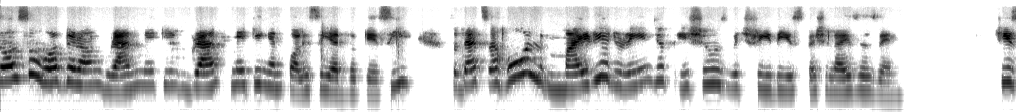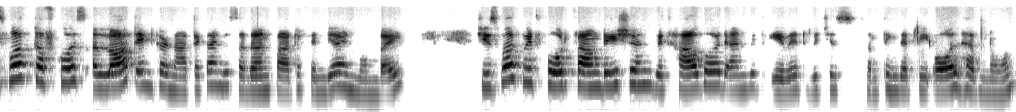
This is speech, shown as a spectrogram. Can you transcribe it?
also worked around grant making, grant making and policy advocacy. So that's a whole myriad range of issues which Shridi specializes in. She's worked, of course, a lot in Karnataka in the southern part of India in Mumbai. She's worked with Ford Foundation, with Harvard and with AWID, which is something that we all have known.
